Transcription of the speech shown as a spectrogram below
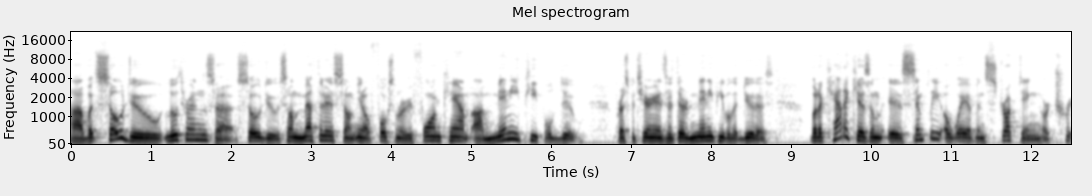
Uh, but so do Lutherans, uh, so do some Methodists, some you know folks from the Reform camp. Uh, many people do. Presbyterians, there are many people that do this. But a catechism is simply a way of instructing or tr-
